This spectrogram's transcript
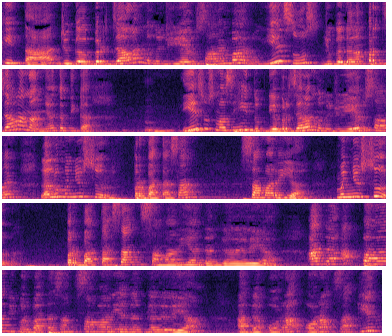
kita juga berjalan menuju Yerusalem baru. Yesus juga dalam perjalanannya ketika Yesus masih hidup, dia berjalan menuju Yerusalem lalu menyusur perbatasan Samaria, menyusur perbatasan Samaria dan Galilea. Ada apa di perbatasan Samaria dan Galilea? Ada orang-orang sakit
